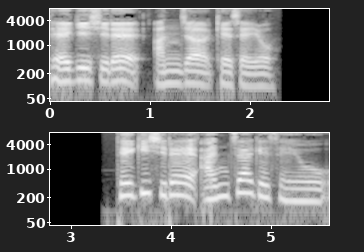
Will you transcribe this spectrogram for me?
대기실에 앉아 계세요. 대기실에 앉아 계세요.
